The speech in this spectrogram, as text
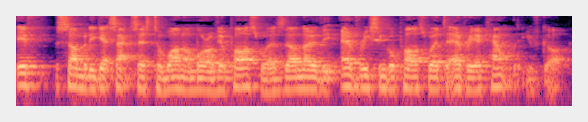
if somebody gets access to one or more of your passwords, they'll know the every single password to every account that you've got.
